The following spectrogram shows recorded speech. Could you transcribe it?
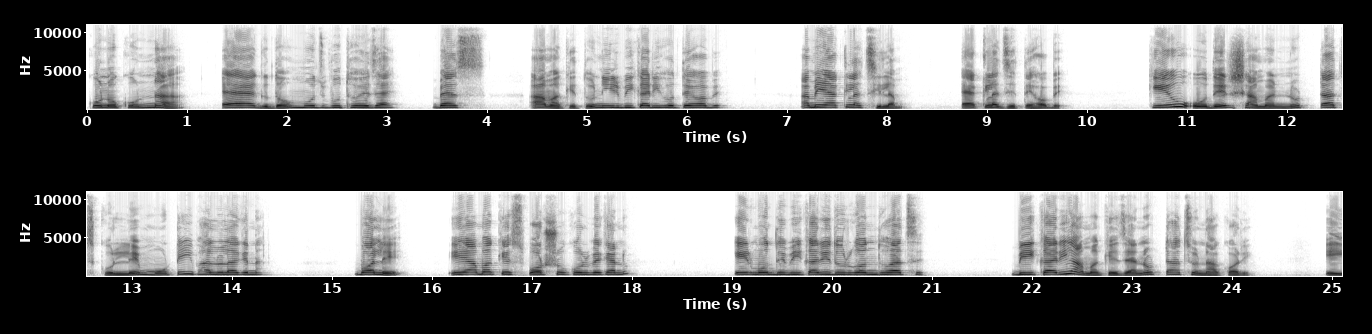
কোনো কন্যা একদম মজবুত হয়ে যায়। ব্যাস, আমাকে তো নির্বিকারী হতে হবে। আমি একলা ছিলাম, একলা যেতে হবে। কেউ ওদের সামান্য টাচ করলে মোটেই ভালো লাগে না। বলে, এ আমাকে স্পর্শ করবে কেন? এর মধ্যে বিকারি দুর্গন্ধ আছে। বিকারি আমাকে যেন টাচও না করে। এই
